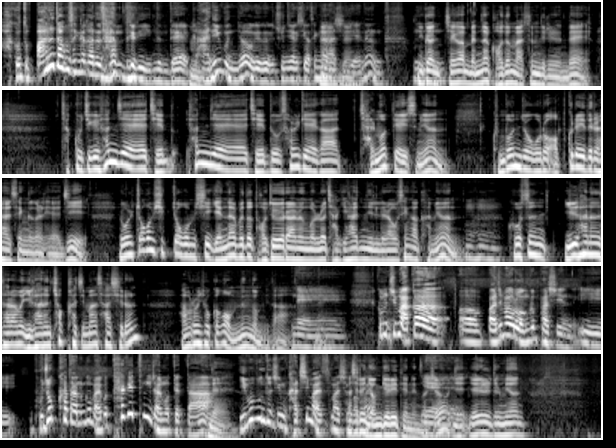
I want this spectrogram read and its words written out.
아, 그것도 빠르다고 생각하는 사람들이 있는데 그 음. 아니군요. 그 준영 씨가 생각하시기에는. 그러니까 음, 제가 맨날 거듭 말씀드리는데 자꾸 지금 현재의 제도 현재의 제도 설계가 잘못되어 있으면 근본적으로 업그레이드를 할 생각을 해야지 이걸 조금씩 조금씩 옛날보다 더 조율하는 걸로 자기 한 일이라고 생각하면 음흠. 그것은 일하는 사람은 일하는 척하지만 사실은 아무런 효과가 없는 겁니다. 네. 그럼 지금 아까 어, 마지막으로 언급하신 이 부족하다는 거 말고 타겟팅이 잘못됐다. 네. 이 부분도 지금 같이 말씀하신 사실은 건가요? 연결이 되는 거죠. 예. 예, 예를 들면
